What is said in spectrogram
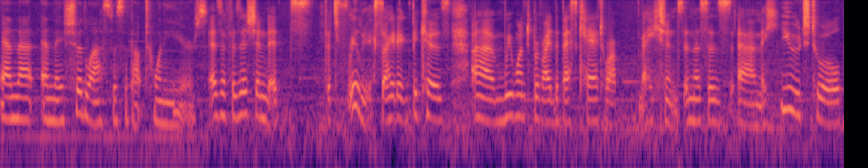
and that and they should last us about 20 years. As a physician, it's it's really exciting because um, we want to provide the best care to our patients, and this is um, a huge tool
